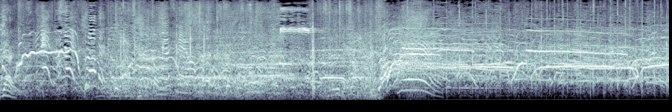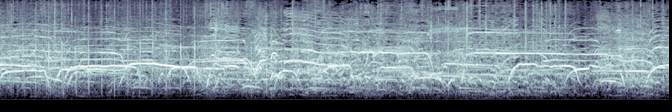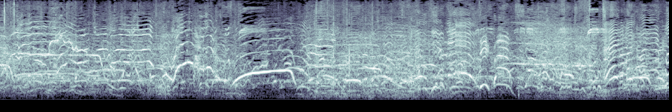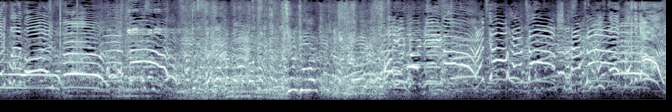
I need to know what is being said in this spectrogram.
第二 It's you, George! All you, Georgie! Let's go! Hands up! Hands up! Break it on!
